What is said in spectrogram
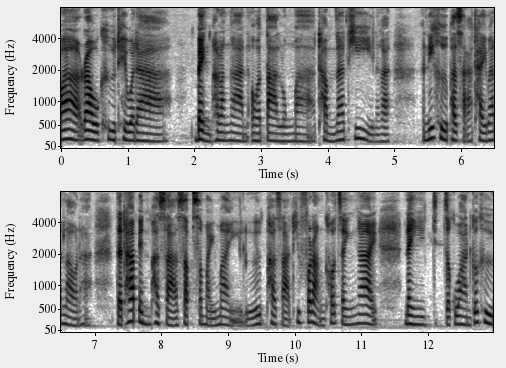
ว่าเราคือเทวดา แบ่งพลังงานอวตารลงมาทำหน้าที่นะคะ อันนี้คือภาษาไทยบ้านเรานะคะ แต่ถ้าเป็นภาษาศัพท์สมัยใหม่ หรือภาษาที่ฝรั่งเข้าใจง่าย ในจิตจักรวาลก็คือ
